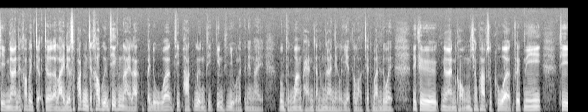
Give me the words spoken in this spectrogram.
ทีมงานจะเข้าไปเจอเจออะไร เดี๋ยวสักพักหนึงจะเข้าพื้นที่ข้างในแล้วไปดูว่าที่พักเรื่องที่กินที่อยู่อะไรเป็นยังไง รวมถึงวางแผนการทำงานอย่างละเอียดตลอด 7 วันด้วย นี่คืองานของช่างภาพสุดขั้วทริปนี้ที่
